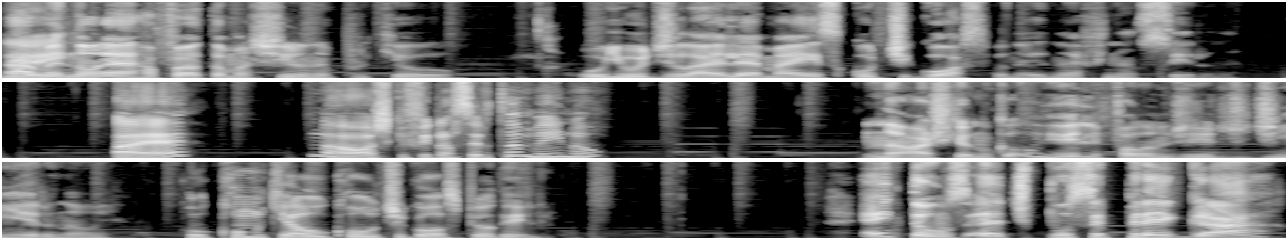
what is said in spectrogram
E Ah, aí? mas não é Rafael Tamashiro, né? Porque o, o Yuji lá, ele é mais coach gospel, né? Ele não é financeiro, né? Ah, é? Não, acho que financeiro também, não. Não, acho que eu nunca ouvi ele falando de, de dinheiro, não, hein? Co- Como que é o coach gospel dele? É, então, é tipo você pregar,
